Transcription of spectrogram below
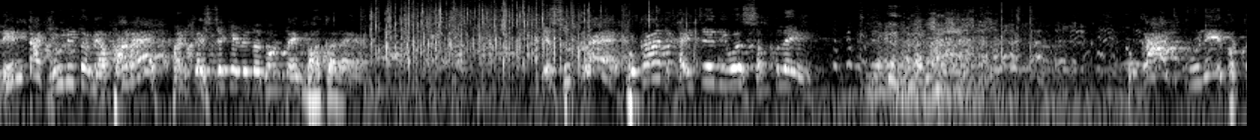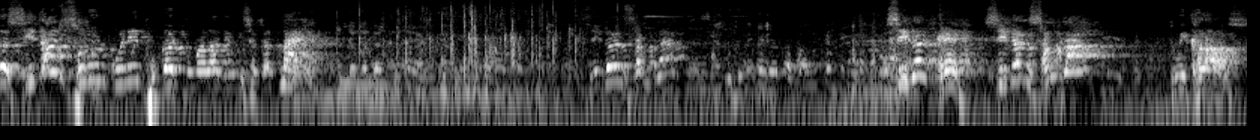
लिनता ठेवली तर व्यापार आहे. आणि कष्ट केले तर दोन टाइम भाकर आहे. हे सूत्र आहे. फुकाट खायचे दिवस संपले. फुकाट कोणी फक्त सीजन सोडून कोणी फुकट तुम्हाला देऊ शकत नाही. सीजन संपला? सीजन हे सीजन संपला? तुम्ही खलास.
